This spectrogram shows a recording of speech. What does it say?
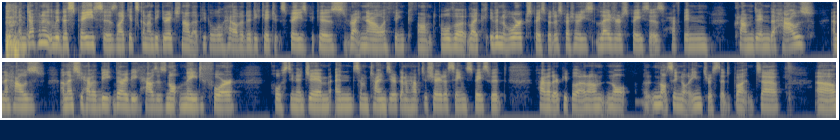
and definitely with the spaces like it's going to be great now that people will have a dedicated space because right now i think that all the like even the workspace but especially leisure spaces have been crammed in the house and the house unless you have a big very big house is not made for hosting a gym and sometimes you're going to have to share the same space with five other people and i'm not not saying not interested but uh, uh,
